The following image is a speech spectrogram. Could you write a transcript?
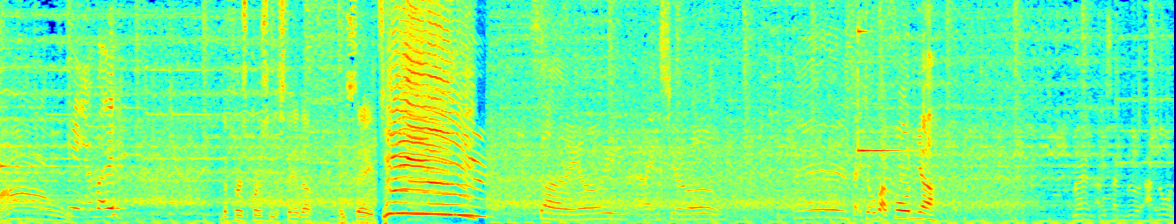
Wow. Nhẹ vậy. The first person to stand up and say, trời ơi Alan Shearer Ê, chạy chỗ quả khôn nhờ. Trent Alexander-Arnold.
